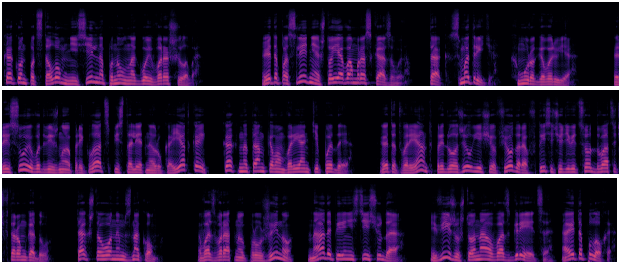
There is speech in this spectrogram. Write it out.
как он под столом не сильно пнул ногой Ворошилова. Это последнее, что я вам рассказываю. Так, смотрите, хмуро говорю я. Рисую выдвижной приклад с пистолетной рукояткой, как на танковом варианте ПД. Этот вариант предложил еще Федоров в 1922 году, так что он им знаком. Возвратную пружину надо перенести сюда. Вижу, что она у вас греется, а это плохо.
